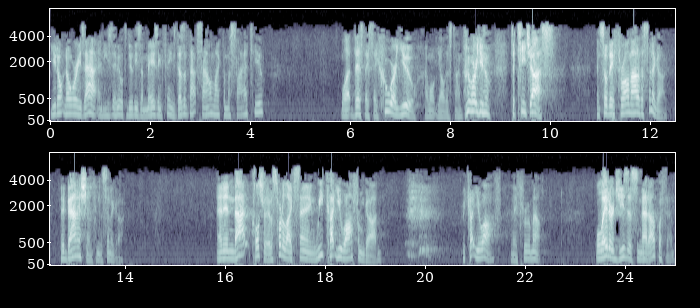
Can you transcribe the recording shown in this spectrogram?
you don't know where he's at, and he's able to do these amazing things. Doesn't that sound like the Messiah to you? Well, at this, they say, Who are you? I won't yell this time. Who are you to teach us? And so they throw him out of the synagogue. They banish him from the synagogue. And in that culture, it was sort of like saying, We cut you off from God. We cut you off. And they threw him out. Well, later, Jesus met up with them.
